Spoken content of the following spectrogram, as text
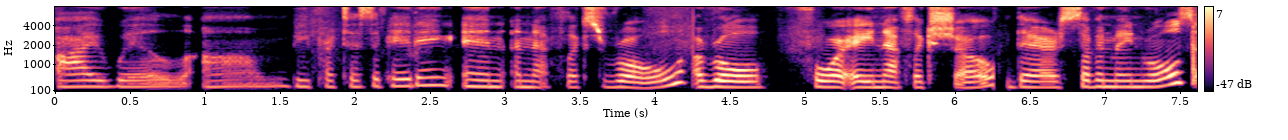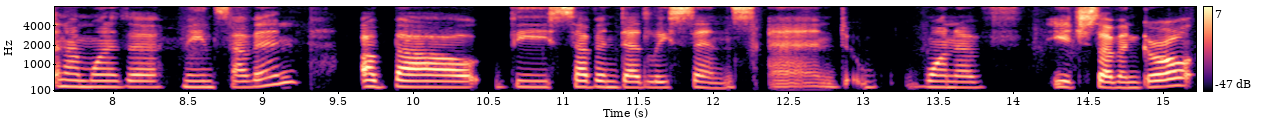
I will um, be participating in a Netflix role, a role for a Netflix show. There's seven main roles, and I'm one of the main seven about the seven deadly sins, and one of each seven girl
